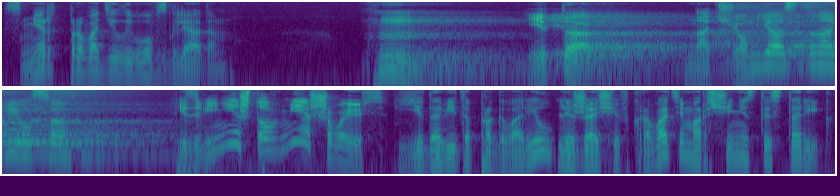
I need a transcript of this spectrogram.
Смерть проводил его взглядом. «Хм, итак, на чем я остановился?» «Извини, что вмешиваюсь», — ядовито проговорил лежащий в кровати морщинистый старик.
